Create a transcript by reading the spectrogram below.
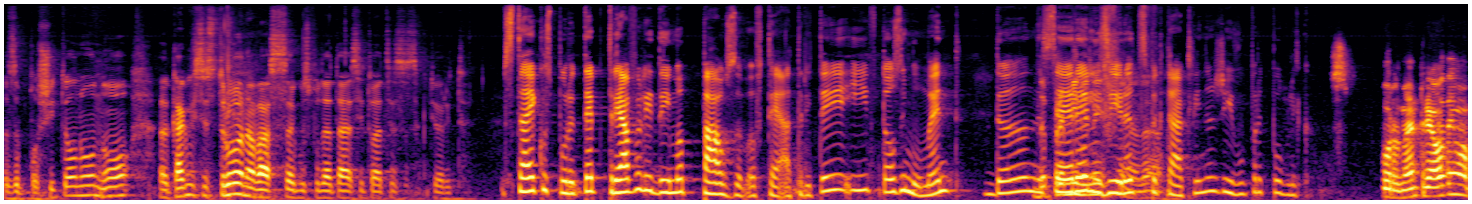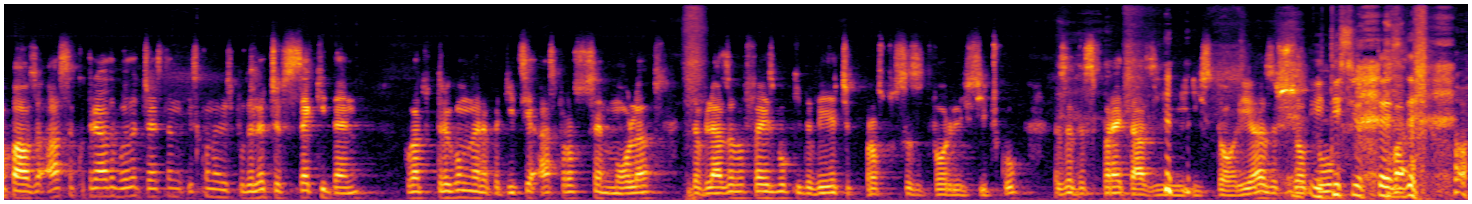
заплашително, но как ви се струва на вас, господа, тази ситуация с актьорите? Стайко, според теб, трябва ли да има пауза в театрите и в този момент да не да се реализират да. спектакли на живо пред публика? Според мен трябва да има пауза. Аз, ако трябва да бъда честен, искам да ви споделя, че всеки ден, когато тръгвам на репетиция, аз просто се моля да вляза във Фейсбук и да видя, че просто са затворили всичко, за да спре тази история, защото... И ти си от тези... Това...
